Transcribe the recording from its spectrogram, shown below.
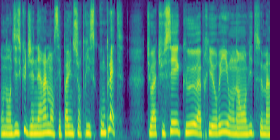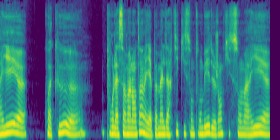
on, en discute généralement. C'est pas une surprise complète. Tu vois, tu sais que a priori, on a envie de se marier, euh, quoique pour la Saint-Valentin, il y a pas mal d'articles qui sont tombés de gens qui se sont mariés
